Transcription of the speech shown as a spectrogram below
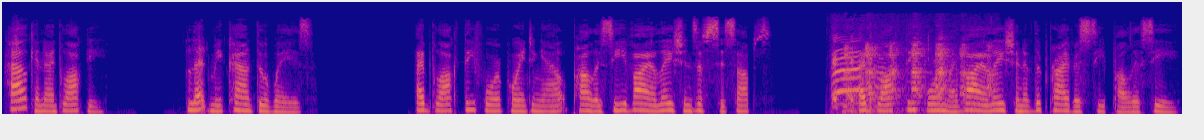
How can I block thee? Let me count the ways. I blocked thee for pointing out policy violations of sysops. I blocked thee for my violation of the privacy policy.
